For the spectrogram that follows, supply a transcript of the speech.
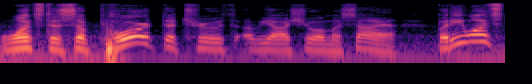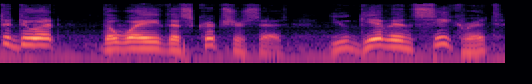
wants to support the truth of Yahshua Messiah, but he wants to do it the way the scripture says. You give in secret,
